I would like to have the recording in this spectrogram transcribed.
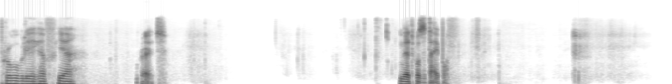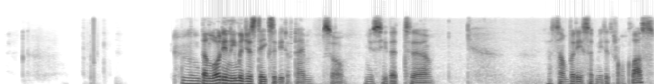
probably I have, yeah, right. That was a typo. Hmm, downloading images takes a bit of time, so you see that uh, somebody submitted wrong class.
